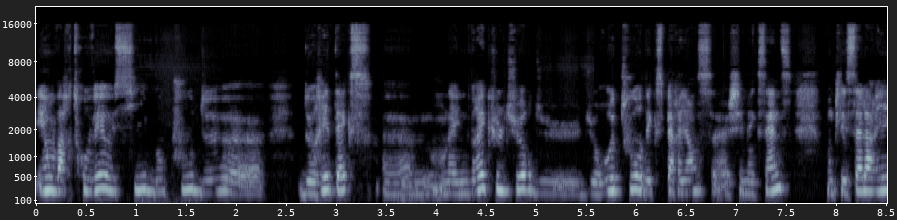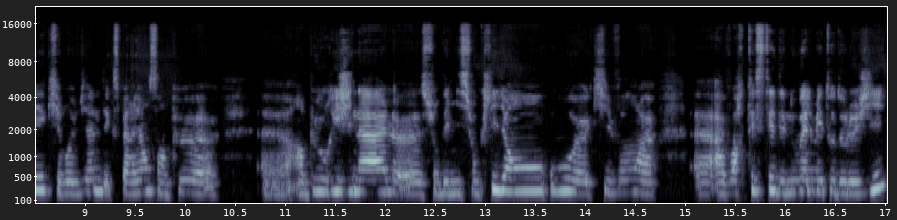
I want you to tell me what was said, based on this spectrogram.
Et on va retrouver aussi beaucoup de, euh, de rétex. on a une vraie culture du, du retour d'expérience chez Make Sense. Donc les salariés qui reviennent d'expériences un peu un peu originales sur des missions clients ou qui vont avoir testé des nouvelles méthodologies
